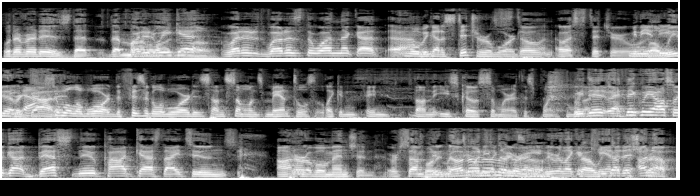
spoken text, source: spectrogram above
whatever it is that that What did we get? alone. What is what is the one that got? Um, well, we got a Stitcher award. Stolen? Oh, a Stitcher award. I award. mean, the, the, the actual award, the physical award, is on someone's mantle, like in, in on the East Coast somewhere at this point. We I did. I think we also got best new podcast iTunes honorable mention or something. Twenty- no, like no, that. no, we, no, were, no. we were like a No, we got the candidate. Oh no.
